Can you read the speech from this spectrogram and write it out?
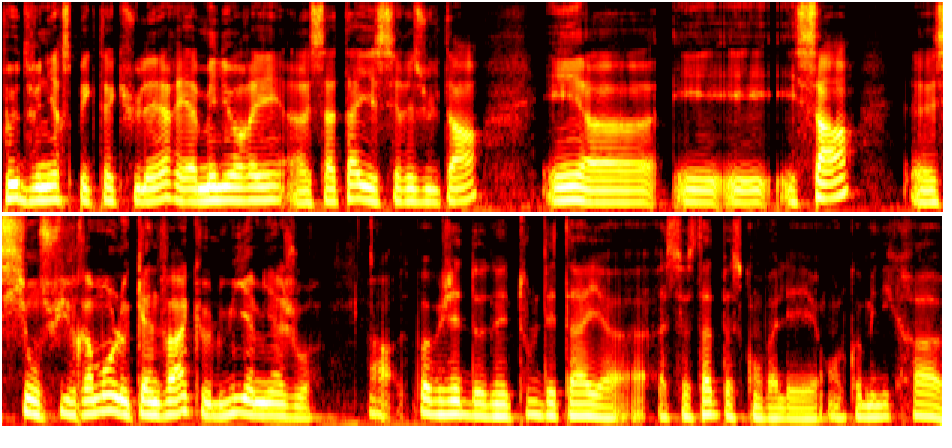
peut devenir spectaculaire et améliorer euh, sa taille et ses résultats. Et, ça, si on suit vraiment le canevas que lui a mis à jour. Alors, pas obligé de donner tout le détail à, ce stade parce qu'on va on le communiquera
